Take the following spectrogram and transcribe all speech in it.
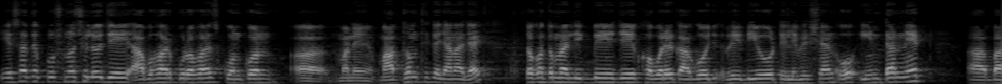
এর সাথে প্রশ্ন ছিল যে আবহাওয়ার পূর্বাভাস কোন কোন মানে মাধ্যম থেকে জানা যায়। তখন তোমরা লিখবে যে খবরের কাগজ, রেডিও, টেলিভিশন ও ইন্টারনেট বা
